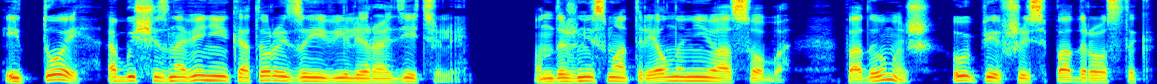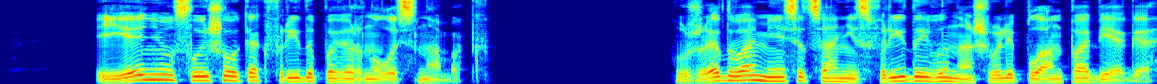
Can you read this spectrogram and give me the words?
и той, об исчезновении которой заявили родители. Он даже не смотрел на нее особо, Подумаешь, упившийся подросток. Не услышала, как Фрида повернулась на бок. Уже два месяца они с Фридой вынашивали план побега.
